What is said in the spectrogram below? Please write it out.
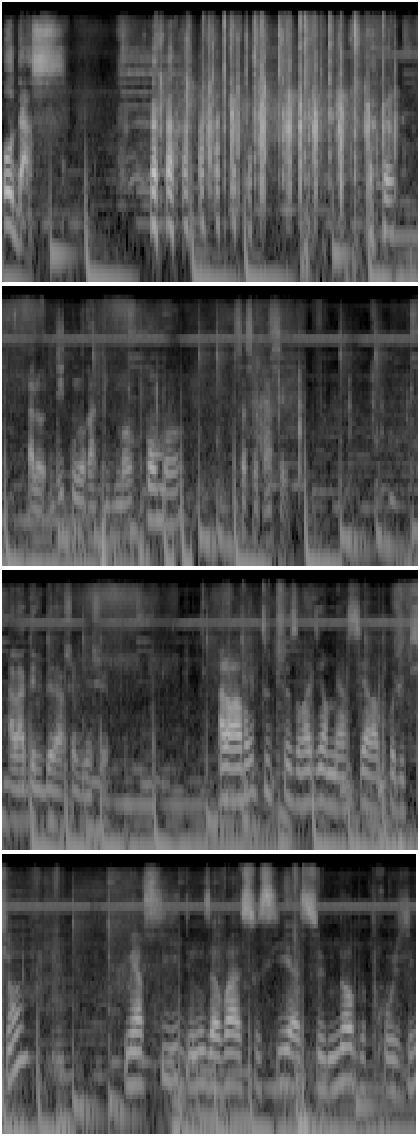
Audace. Alors, dites-nous rapidement comment ça s'est passé. À la délibération, bien sûr. Alors, avant toute chose, on va dire merci à la production. Merci de nous avoir associés à ce noble projet.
